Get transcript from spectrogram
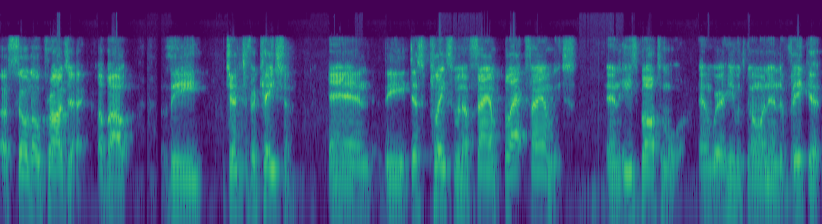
a solo project about the gentrification and the displacement of fam- black families in East Baltimore, and where he was going into vacant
